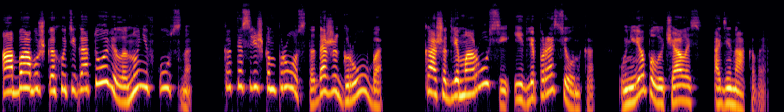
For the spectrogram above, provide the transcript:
А бабушка хоть и готовила, но невкусно, как-то слишком просто, даже грубо. Каша для Маруси и для поросенка у нее получалась одинаковая.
